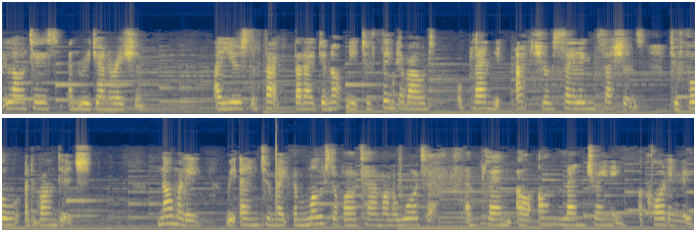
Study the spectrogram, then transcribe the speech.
Pilates, and regeneration. I used the fact that I did not need to think about or plan the actual sailing sessions to full advantage. Normally, we aim to make the most of our time on the water and plan our own land training accordingly.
